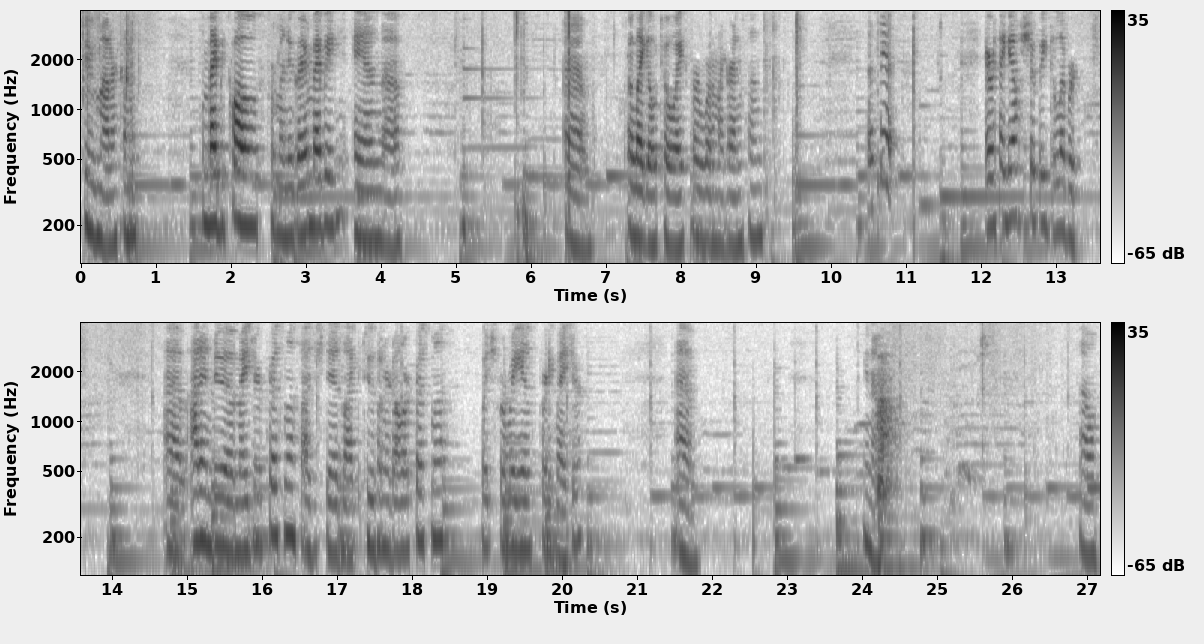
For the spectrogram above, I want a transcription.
Two minor things. Some baby clothes for my new grandbaby and uh, um, a Lego toy for one of my grandsons. That's it. Everything else should be delivered. Um, I didn't do a major Christmas. I just did like a $200 Christmas, which for me is pretty major. Um, you know. So,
